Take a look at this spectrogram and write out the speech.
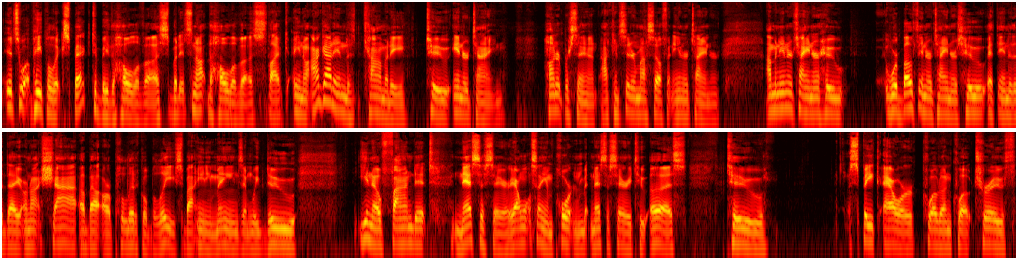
it's what people expect to be the whole of us, but it's not the whole of us. Like, you know, I got into comedy to entertain 100%. I consider myself an entertainer. I'm an entertainer who we're both entertainers who, at the end of the day, are not shy about our political beliefs by any means, and we do, you know, find it necessary. I won't say important, but necessary to us to speak our quote unquote truth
